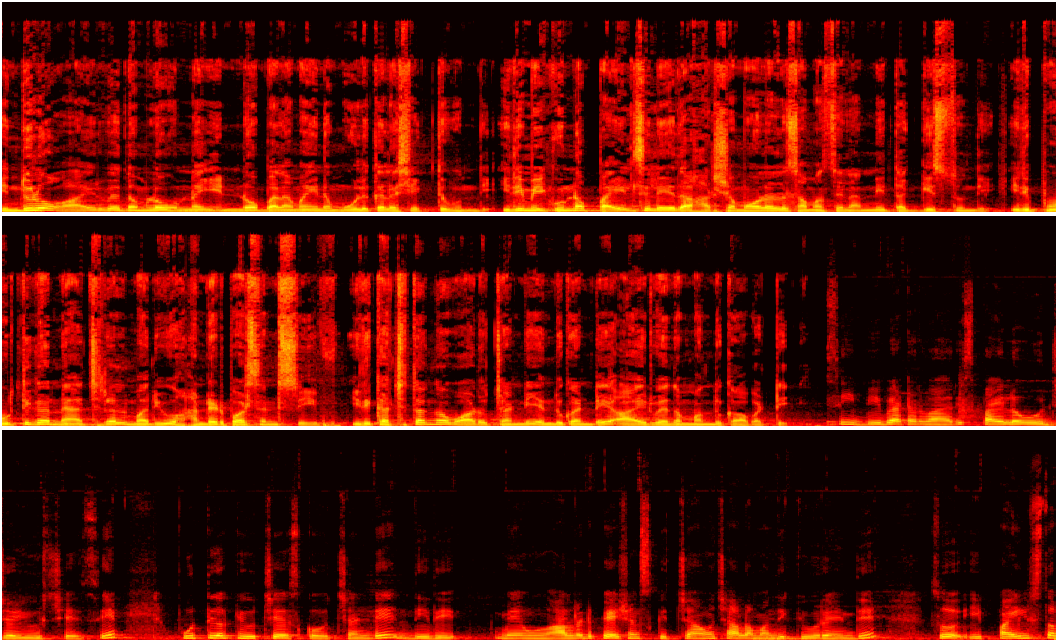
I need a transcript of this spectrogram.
ఇందులో ఆయుర్వేదంలో ఉన్న ఎన్నో బలమైన మూలికల శక్తి ఉంది. ఇది మీకున్న పైల్స్ లేదా హర్షమూలల సమస్యలన్నీ తగ్గిస్తుంది. ఇది పూర్తిగా నేచురల్ మరియు హండ్రెడ్ పర్సెంట్ సేఫ్. ఇది ఖచ్చితంగా వాడొచ్చండి ఎందుకంటే ఆయుర్వేదం మందు కాబట్టి. చేసి బీ బెటర్ వారి స్పైలో ఊర్జ యూజ్ చేసి పూర్తిగా క్యూర్ చేసుకోవచ్చండి. ఇది మేము ఆల్రెడీ పేషెంట్స్కి ఇచ్చాము చాలామంది క్యూర్ అయింది. సో ఈ పైల్స్తో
